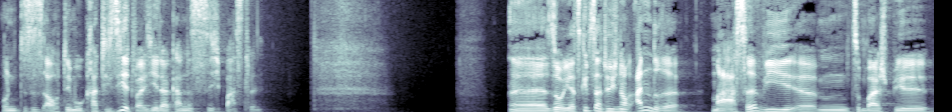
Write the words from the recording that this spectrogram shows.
Und es ist auch demokratisiert, weil jeder kann es sich basteln. Äh, so, jetzt gibt es natürlich noch andere Maße, wie ähm, zum Beispiel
